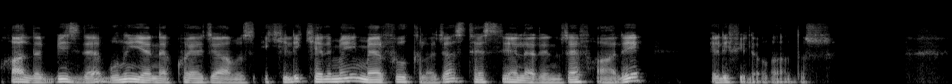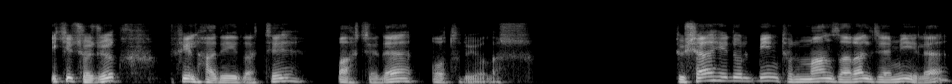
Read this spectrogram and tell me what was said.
Halde biz de bunun yerine koyacağımız ikili kelimeyi merfu kılacağız. Tesniyelerin ref hali elif ile olandır. İki çocuk fil hadigati bahçede oturuyorlar. Tüşahidul bintul manzaral cemile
